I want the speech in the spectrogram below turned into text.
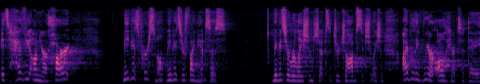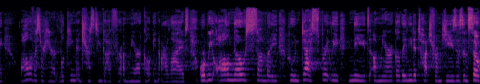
it's heavy on your heart. Maybe it's personal, maybe it's your finances. Maybe it's your relationships, it's your job situation. I believe we are all here today. All of us are here looking and trusting God for a miracle in our lives. Or we all know somebody who desperately needs a miracle. They need a touch from Jesus. And so,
